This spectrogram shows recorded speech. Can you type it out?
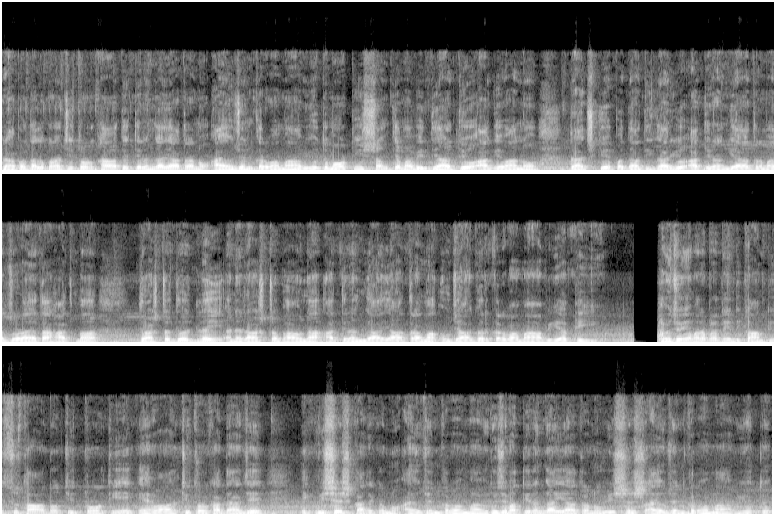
રાપર તાલુકાના ચિત્રોડ ખાતે તિરંગા યાત્રાનું આયોજન કરવામાં આવ્યું હતું. મોટી સંખ્યામાં વિદ્યાર્થીઓ, આગેવાનો, રાજકીય પદાધિકારીઓ આ તિરંગા યાત્રામાં જોડાયા હતા. હાથમાં રાષ્ટ્રધ્વજ લઈ અને રાષ્ટ્રભાવના આ તિરંગા યાત્રામાં ઉજાગર કરવામાં આવી હતી. હવે જોઈએ અમારા પ્રતિનિધિ કાંતિ સુથારનો ચિત્રોડથી એક અહેવાલ. ચિત્રોડ ખાતે આજે એક વિશેષ કાર્યક્રમનું આયોજન કરવામાં આવ્યું હતું, જેમાં તિરંગા યાત્રાનું વિશેષ આયોજન કરવામાં આવ્યું હતું.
